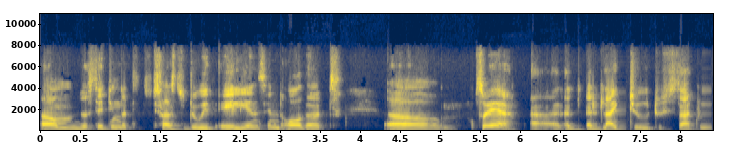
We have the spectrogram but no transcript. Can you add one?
Um, they're stating that it has to do with aliens and all that. Um, so yeah, I, I'd, I'd like to to start with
